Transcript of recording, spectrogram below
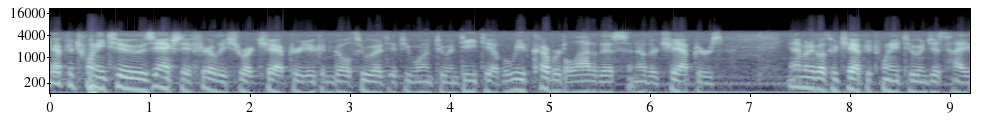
Chapter 22 is actually a fairly short chapter. You can go through it if you want to in detail, but we've covered a lot of this in other chapters. And I'm going to go through chapter 22 and just hi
